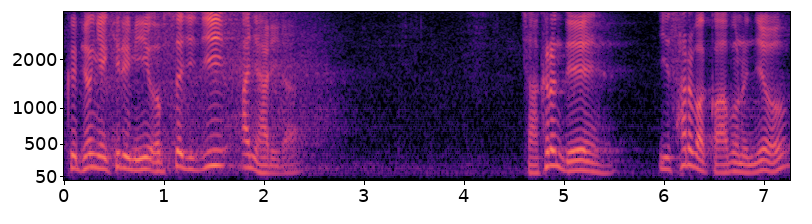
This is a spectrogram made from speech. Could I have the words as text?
그 병의 기름이 없어지지 아니하리라. 자, 그런데 이 사르밧 과부는요,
